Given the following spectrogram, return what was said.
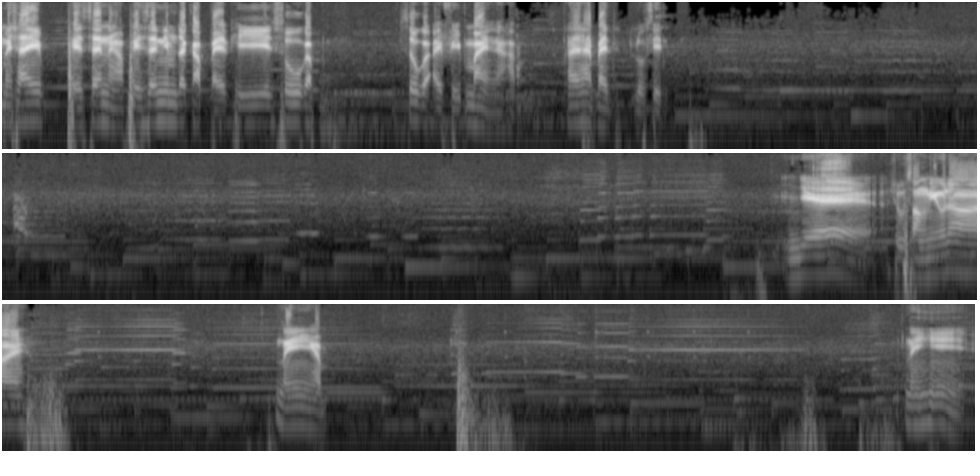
ไม่ใช่เพเซนนะครับเพเซนนี่มันจะกลับไปที่สู้กับสู้กับไอฟิปใหม่นะครับ ถ้าให้ไปลูซินเย้ชูสองนิ้วหน่อย นี่ครับ นี่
